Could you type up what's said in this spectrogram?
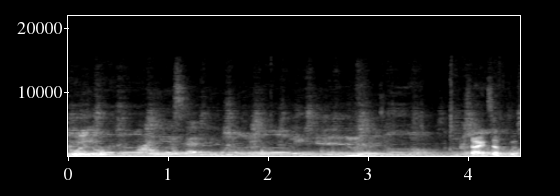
दो दो साइड सब कुछ।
